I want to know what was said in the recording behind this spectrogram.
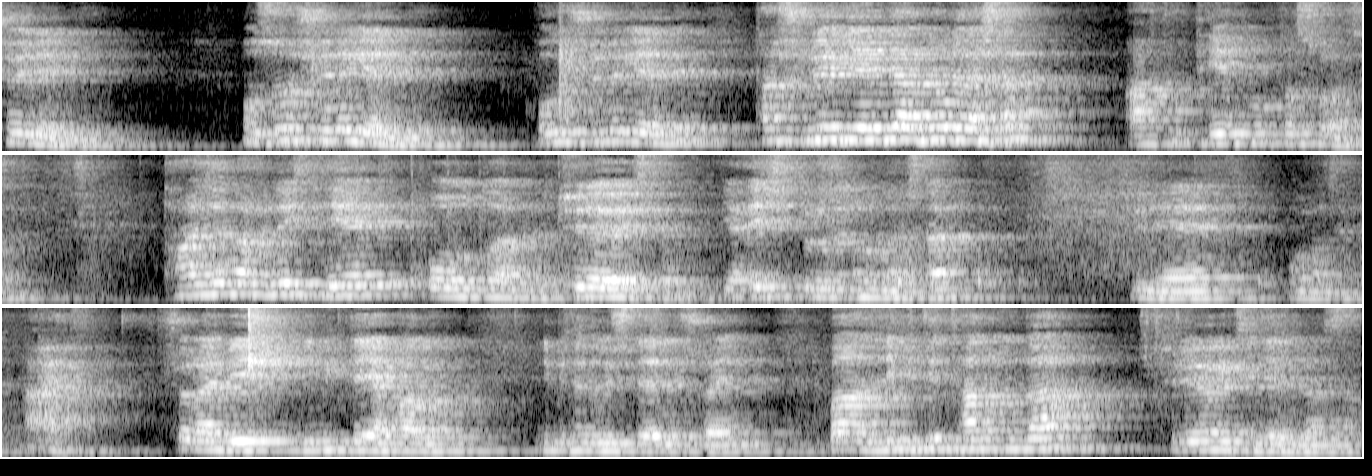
şöyleydi. O sonra şöyle geldi. O şöyle geldi. Ta şuraya geldi ne arkadaşlar? Artık teğet noktası olacak. Tanjant arkadaş teğet oldu arkadaşlar. Türev eşit oldu. Ya eşit durumda ne oldu arkadaşlar? Türev olacak. Evet. Şuraya bir limit de yapalım. Limite de gösterelim şurayı. Bakın limitin tanımından türeve geçeceğiz birazdan.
